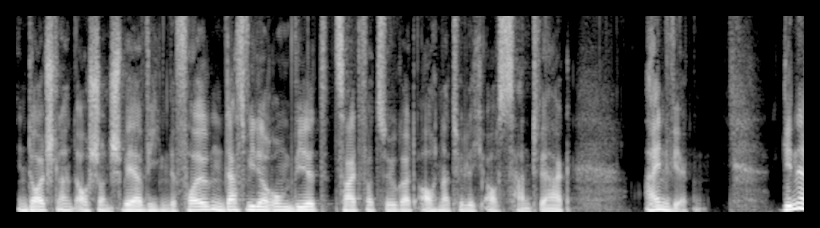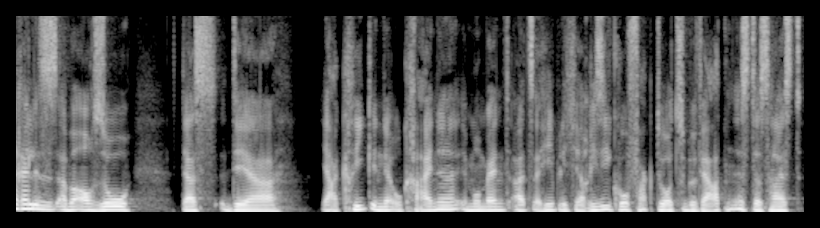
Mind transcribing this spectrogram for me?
in Deutschland auch schon schwerwiegende Folgen. Das wiederum wird zeitverzögert auch natürlich aufs Handwerk einwirken. Generell ist es aber auch so, dass der ja, Krieg in der Ukraine im Moment als erheblicher Risikofaktor zu bewerten ist. Das heißt,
